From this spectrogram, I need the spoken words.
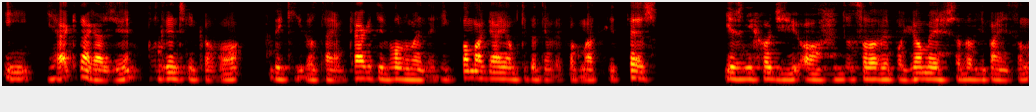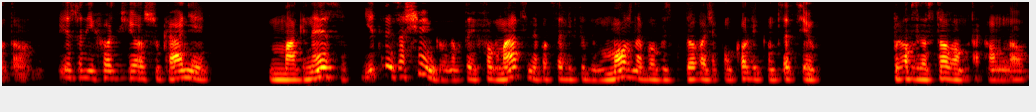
i jak na razie podręcznikowo byki rozdają karty, wolumeny im pomagają, tygodniowe formacje też. Jeżeli chodzi o docelowe poziomy, Szanowni Państwo, no to jeżeli chodzi o szukanie magnesu, nie tyle zasięgu, no tej formacji, na podstawie których można byłoby zbudować jakąkolwiek koncepcję prowzrostową, taką no,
